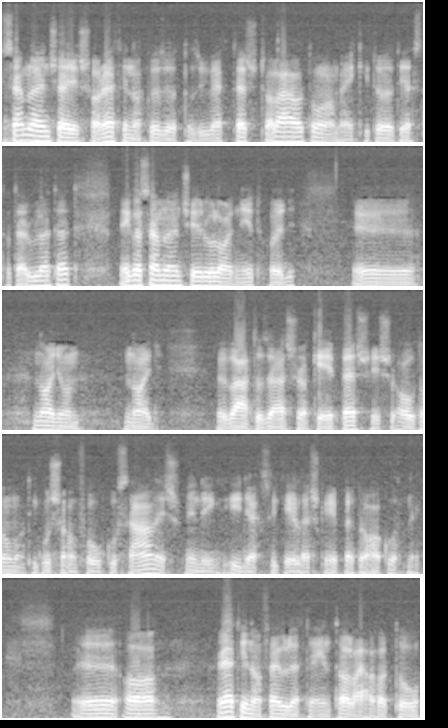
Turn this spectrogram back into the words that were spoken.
szemlencse és a retina között az üvegtest található, amely kitölti ezt a területet. Még a szemlencséről annyit, hogy ö, nagyon nagy változásra képes, és automatikusan fókuszál, és mindig igyekszik éles képet alkotni. Ö, a retina felületein található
